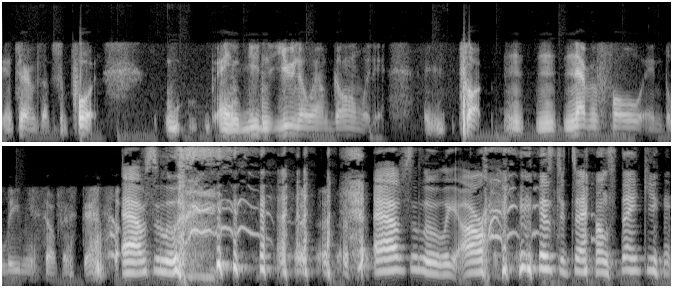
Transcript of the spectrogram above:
in terms of support, and you you know where I'm going with it. Taught n- n- never fold and believe in yourself and stand up. Absolutely. Absolutely. All right, Mr. Towns, thank you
